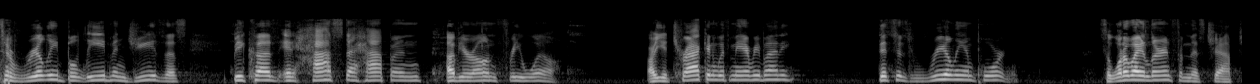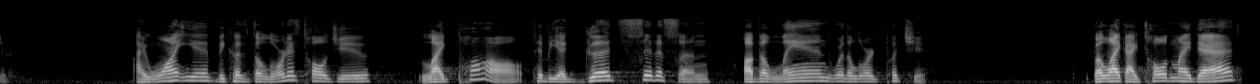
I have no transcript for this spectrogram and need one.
to really believe in Jesus because it has to happen of your own free will. Are you tracking with me, everybody? This is really important. So, what do I learn from this chapter? I want you, because the Lord has told you, like Paul, to be a good citizen of the land where the Lord put you. But, like I told my dad,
